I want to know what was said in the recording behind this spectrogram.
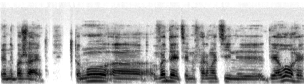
де не бажають. Тому е, ведеться інформаційні діалоги,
